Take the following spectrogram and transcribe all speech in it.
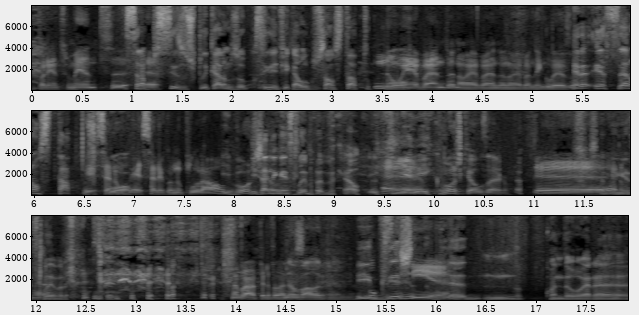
aparentemente. Será eh, preciso explicarmos o que significa a locução status quo? Não é a banda, não é a banda, não é a banda inglesa. Era, esses eram status esse quo. Era, esse era no plural. E, bons e já ninguém eles... se lembra dela. E que, é... e que bons que eles eram. É... Já ninguém se lembra. não vale a pena falar Não vale a pena. E dizias, temia... quando eu era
